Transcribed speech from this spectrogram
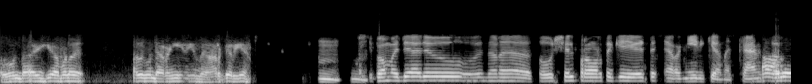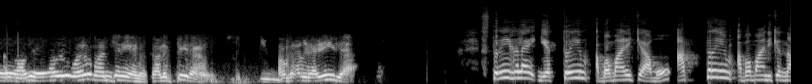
അതുകൊണ്ടായിരിക്കും അവൾ അതുകൊണ്ട് ഇറങ്ങിയിരിക്കുന്നത്. ആർക്കറിയാം. ഇപ്പം വലിയൊരു എന്താണ് സോഷ്യൽ പ്രവർത്തകയായിട്ട് ഇറങ്ങിയിരിക്കുകയാണ്. ക്യാൻസർ ഒരു മനുഷ്യനെയാണ്. കളിപ്പീരാണ്. കഴിയില്ല. സ്ത്രീകളെ എത്രയും അപമാനിക്കാമോ അത്രയും അപമാനിക്കുന്ന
